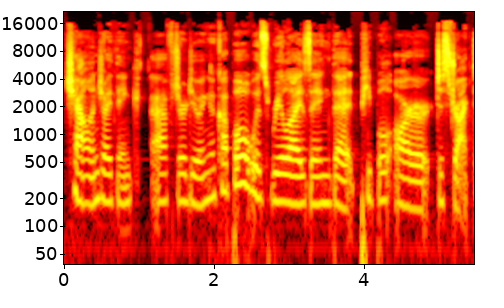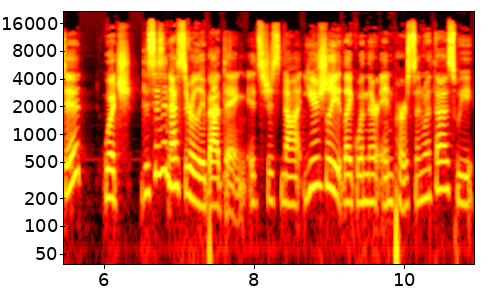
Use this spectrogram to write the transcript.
challenge I think after doing a couple was realizing that people are distracted. Which this isn't necessarily a bad thing. It's just not usually like when they're in person with us, we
